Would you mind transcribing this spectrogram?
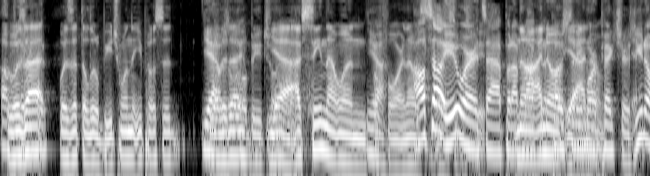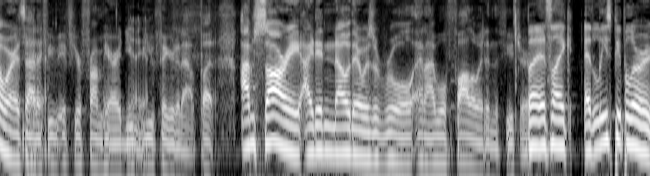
up. was that was that the little beach one that you posted? Yeah, it was a little beach one, Yeah. I've seen that one Yeah. before, and that was, I'll tell that was you super where it's at, but I'm no, not I going to know, post yeah, any more know. pictures. You know where it's at if you if you're from here and you, you figured it out. But I'm sorry, I didn't know there was a rule, and I will follow it in the future. But it's like at least people are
